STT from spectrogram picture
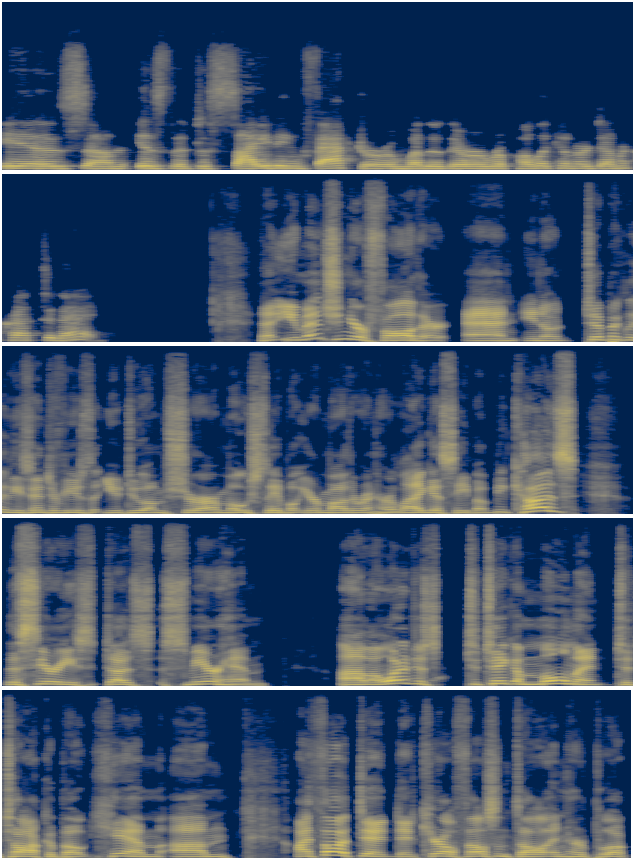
is um, is the deciding factor in whether they're a Republican or Democrat today. Now you mentioned your father, and you know typically these interviews that you do, I'm sure, are mostly about your mother and her legacy. But because the series does smear him, um, I wanted just to take a moment to talk about him. Um, I thought that, that Carol Felsenthal in her book,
